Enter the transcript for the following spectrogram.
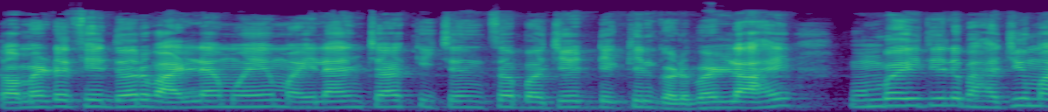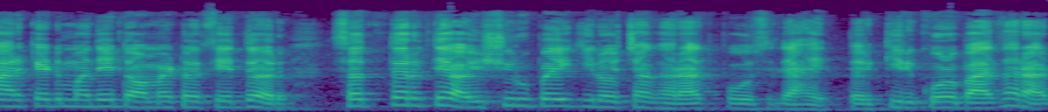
टोमॅटोचे दर वाढल्यामुळे महिलांच्या किचनचं बजेट देखील गडबडलं आहे. मुंबईतील भाजी मार्केटमध्ये टोमॅटोचे दर सत्तर ते ऐंशी रुपये किलोच्या घरात पोहोचले आहेत. तर किरकोळ बाजारात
